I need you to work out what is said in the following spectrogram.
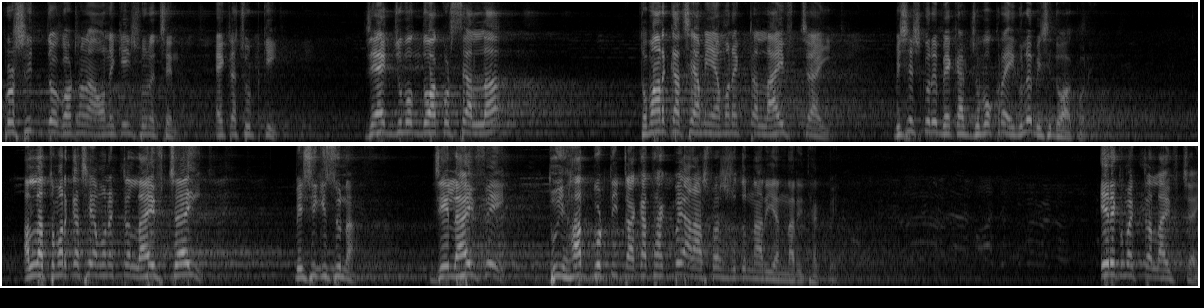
প্রসিদ্ধ ঘটনা অনেকেই শুনেছেন, একটা চুটকি। যে এক যুবক দোয়া করছে, আল্লাহ, তোমার কাছে আমি এমন একটা লাইফ চাই। বিশেষ করে বেকার যুবকরা এগুলো বেশি দোয়া করে। আল্লাহ, তোমার কাছে এমন একটা লাইফ চাই, বেশি কিছু না। যে লাইফে দুই হাত ভর্তি টাকা থাকবে আর আশপাশে শুধু নারী আর নারী থাকবে। এরকম একটা লাইফ চাই।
